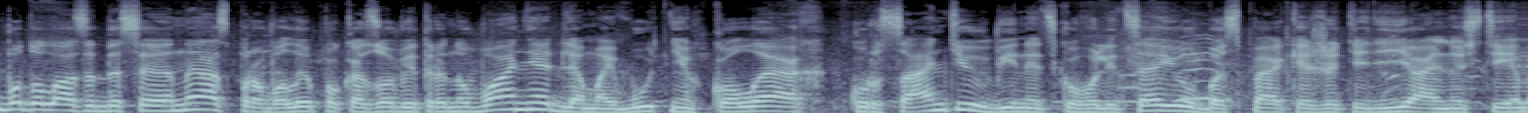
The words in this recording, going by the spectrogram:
Водолази ДСНС провели показові тренування для майбутніх колег, курсантів Вінницького ліцею безпеки життєдіяльності.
